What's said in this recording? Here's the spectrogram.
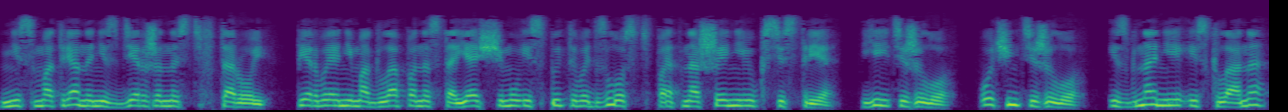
Несмотря на несдержанность второй, первая не могла по-настоящему испытывать злость по отношению к сестре. Ей тяжело, очень тяжело. Изгнание из клана,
